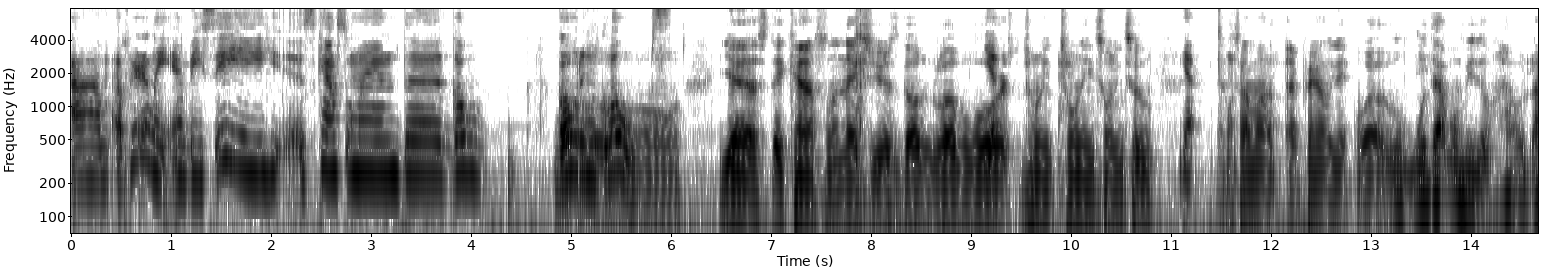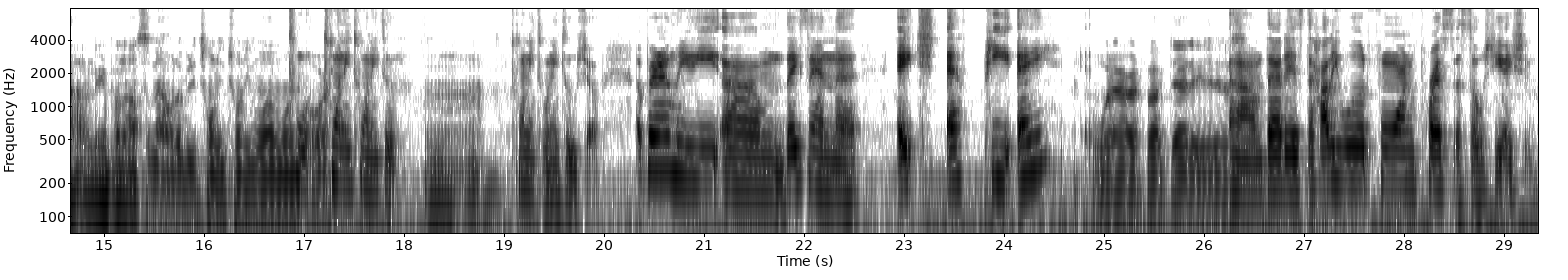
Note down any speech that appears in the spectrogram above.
Um, apparently NBC is canceling the Go Golden Globes. Yes, they canceling next year's Golden Globe Awards 20, 2022. Yep. I'm talking about apparently. They, well, would that one be the how how do they pronounce it now? Would it be the 2021 one or? 2022. Mm, 2022 show. Apparently, um, they send the HFPA. whatever the fuck that is. Um, that is the Hollywood Foreign Press Association.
